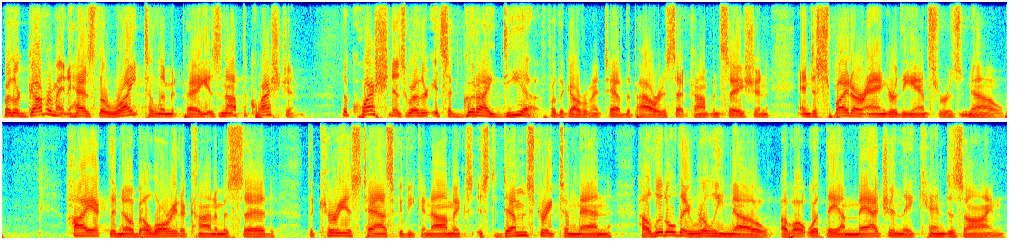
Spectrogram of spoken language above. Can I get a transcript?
Whether government has the right to limit pay is not the question. The question is whether it's a good idea for the government to have the power to set compensation, and despite our anger, the answer is no. Hayek, the Nobel laureate economist, said, The curious task of economics is to demonstrate to men how little they really know about what they imagine they can design.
